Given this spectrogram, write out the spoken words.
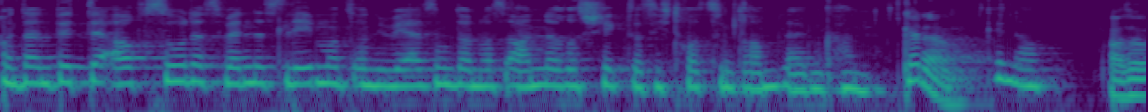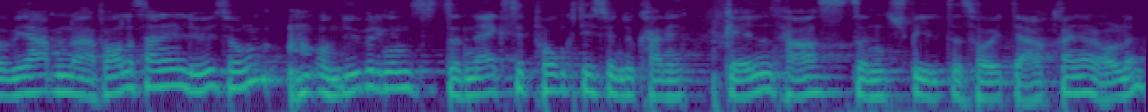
Und dann bitte auch so, dass wenn das Leben und das Universum dann was anderes schickt, dass ich trotzdem dranbleiben kann. Genau. Genau. Also wir haben auf alles eine Lösung. Und übrigens, der nächste Punkt ist, wenn du kein Geld hast, dann spielt das heute auch keine Rolle.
